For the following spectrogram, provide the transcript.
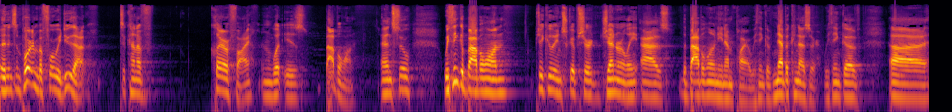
And it's important before we do that to kind of clarify and what is Babylon. And so we think of Babylon, particularly in Scripture, generally as the Babylonian Empire. We think of Nebuchadnezzar. We think of uh,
